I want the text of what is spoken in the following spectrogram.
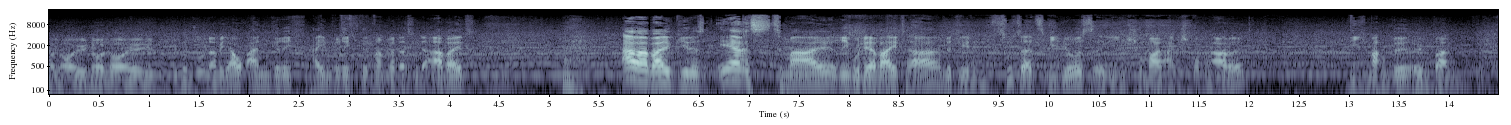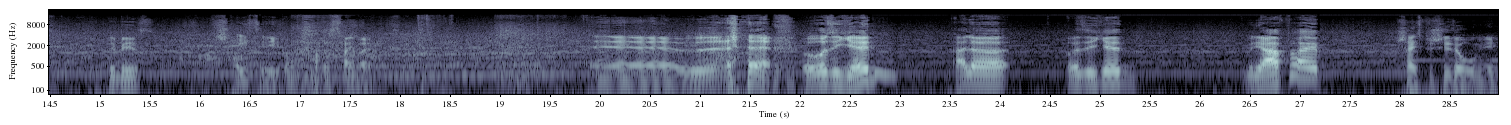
allein, allein. Und die Konsolen habe ich auch eingerichtet. Man wird das wieder Arbeit. Aber bald geht es erstmal regulär weiter mit den Zusatzvideos, äh, die ich schon mal angesprochen habe. Die ich machen will, irgendwann. Demnächst. Scheiße, ey. Warum macht das zweimal? Äh, wo muss ich hin? Alle, wo muss ich hin? Über die Halfpipe? Scheiß Beschilderung, ey.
